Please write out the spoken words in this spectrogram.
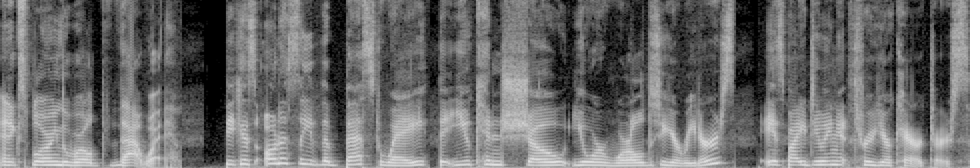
and exploring the world that way. Because honestly, the best way that you can show your world to your readers is by doing it through your characters.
